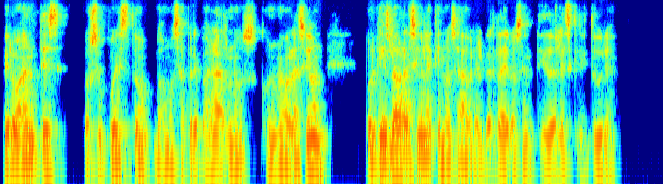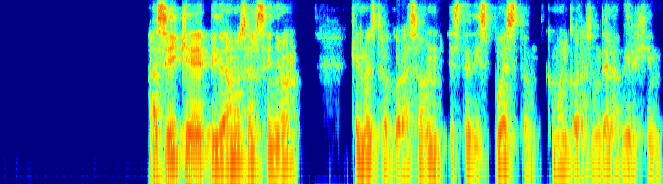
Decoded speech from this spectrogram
pero antes, por supuesto, vamos a prepararnos con una oración, porque es la oración la que nos abre el verdadero sentido de la escritura. Así que pidamos al Señor que nuestro corazón esté dispuesto, como el corazón de la Virgen,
